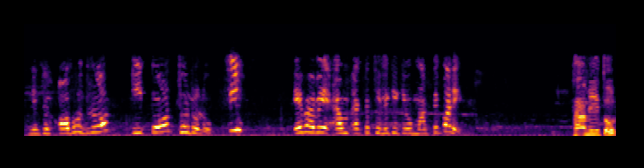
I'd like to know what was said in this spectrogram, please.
আপনি একজন অভদ্র ইতর ছোট লোক। ছি! এভাবে একটা ছেলেকে কেউ মারতে পারে? হ্যাঁ আমি তোর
